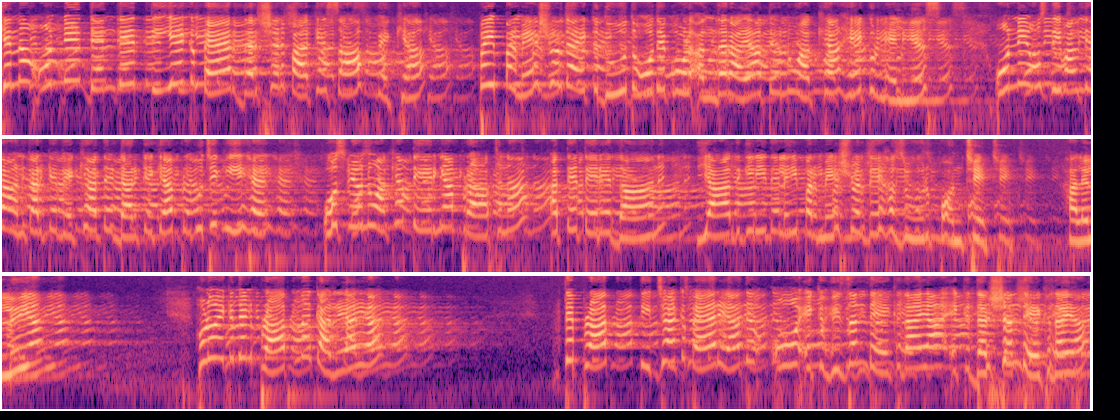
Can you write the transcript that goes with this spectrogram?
ਕਹਿੰਦਾ ਉਹਨੇ ਦਿਨ ਦੇ 30 ਕੁ ਪੈਰ ਦਰਸ਼ਨ ਪਾ ਕੇ ਸਾਫ਼ ਵੇਖਿਆ ਭਈ ਪਰਮੇਸ਼ਵਰ ਦਾ ਇੱਕ ਦੂਤ ਉਹਦੇ ਕੋਲ ਅੰਦਰ ਆਇਆ ਤੇ ਉਹਨੂੰ ਆਖਿਆ, ਹੈ ਕੁਰਨੇਲੀਅਸ। ਉਹਨੇ ਉਸ ਦੀ ਵੱਲ ਧਿਆਨ ਕਰਕੇ ਵੇਖਿਆ ਤੇ ਡਰ ਕੇ ਕਿਹਾ, ਪ੍ਰਭੂ ਜੀ, ਕੀ ਹੈ? ਉਸਨੇ ਉਹਨੂੰ ਆਖਿਆ, ਤੇਰੀਆਂ ਪ੍ਰਾਰਥਨਾ ਅਤੇ ਤੇਰੇ ਦਾਨ ਯਾਦਗਿਰੀ ਦੇ ਲਈ ਪਰਮੇਸ਼ਵਰ ਦੇ ਹਜ਼ੂਰ ਪਹੁੰਚੇ। ਹਾਲੇਲੂਇਆ ਹੁਣ ਉਹ ਇੱਕ ਦਿਨ ਪ੍ਰਾਰਥਨਾ ਕਰ ਰਿਹਾ ਆ ਤੇ ਪ੍ਰਾਪ ਤੀਜਾ ਕੁ ਪੈਰ ਆ ਤੇ ਉਹ ਇੱਕ ਵਿਜ਼ਨ ਦੇਖਦਾ ਆ, ਇੱਕ ਦਰਸ਼ਨ ਦੇਖਦਾ ਆ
